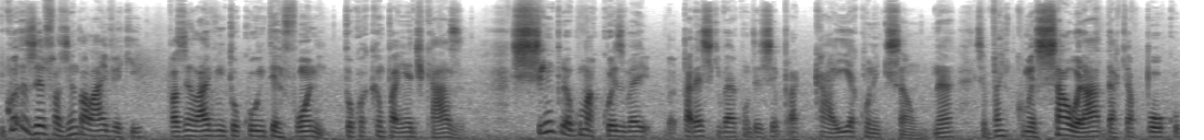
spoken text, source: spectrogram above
E quantas vezes fazendo a live aqui, fazendo live me tocou o interfone, tocou a campainha de casa. Sempre alguma coisa vai, parece que vai acontecer para cair a conexão, né? Você vai começar a orar, daqui a pouco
